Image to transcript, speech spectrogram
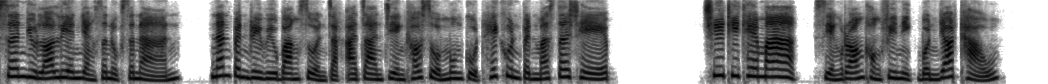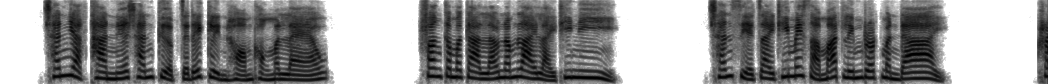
เซินอยู่ล้อเลียนอย่างสนุกสนาน นั่นเป็นรีวิวบางส่วนจากอาจารย์เจียงเขาสวมมงกุฎให้คุณเป็นมาสเตอร์เชฟ ชื่อที่เท่มาก เสียงร้องของฟีนิกซ์บนยอดเขา ฉันอยากทานเนื้อฉันเกือบจะได้กลิ่นหอมของมันแล้ว ฟังกรรมการแล้วน้ำลายไหลที่นี่ ฉันเสียใจที่ไม่สามารถลิ้มรสมันได้ ใคร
